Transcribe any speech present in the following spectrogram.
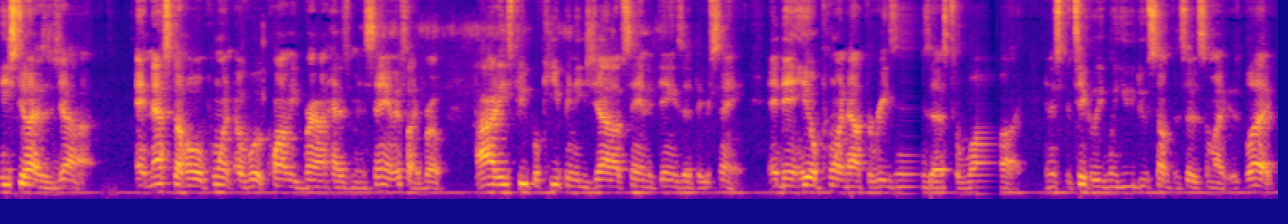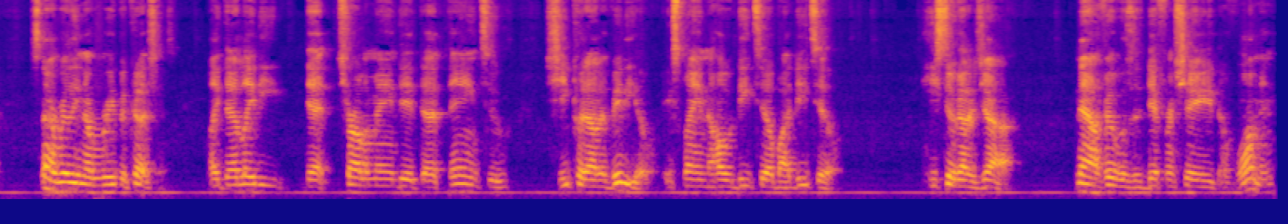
he still has a job, and that's the whole point of what Kwame Brown has been saying. It's like, bro, how are these people keeping these jobs, saying the things that they're saying? And then he'll point out the reasons as to why. And it's particularly when you do something to somebody that's black, it's not really no repercussions. Like that lady that Charlemagne did that thing to, she put out a video explaining the whole detail by detail. He still got a job. Now, if it was a different shade of woman,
